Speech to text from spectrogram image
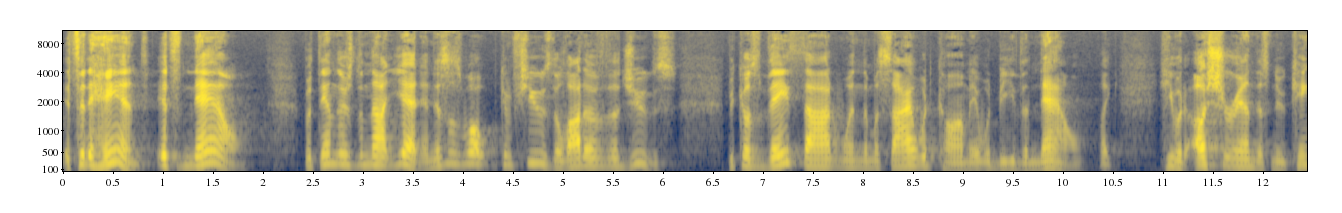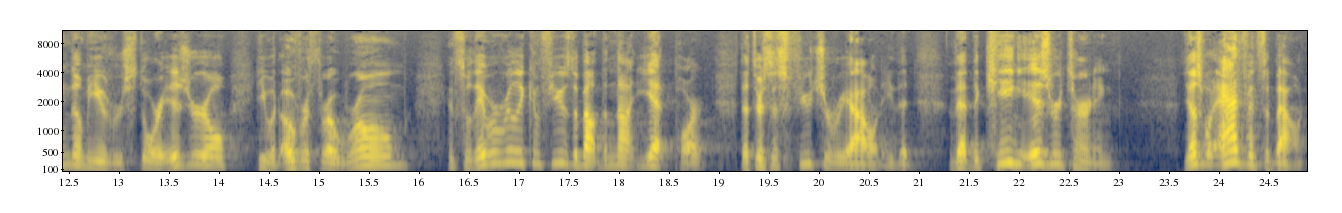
It's at hand, it's now. But then there's the not yet. And this is what confused a lot of the Jews because they thought when the Messiah would come, it would be the now. Like he would usher in this new kingdom, he would restore Israel, he would overthrow Rome. And so they were really confused about the not yet part, that there's this future reality, that, that the king is returning. That's what Advent's about.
